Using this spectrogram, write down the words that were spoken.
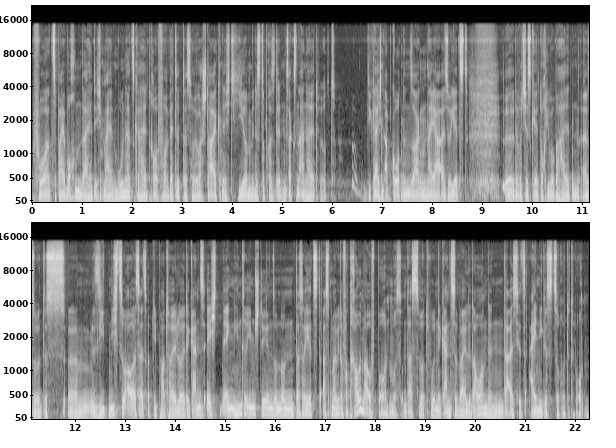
vor zwei Wochen, da hätte ich mein Monatsgehalt darauf verwettet, dass Holger Stahlknecht hier Ministerpräsident in Sachsen-Anhalt wird die gleichen Abgeordneten sagen, naja, also jetzt, äh, da würde ich das Geld doch lieber behalten. Also das ähm, sieht nicht so aus, als ob die Parteileute ganz echt eng hinter ihm stehen, sondern dass er jetzt erstmal wieder Vertrauen aufbauen muss. Und das wird wohl eine ganze Weile dauern, denn da ist jetzt einiges zerrüttet worden.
